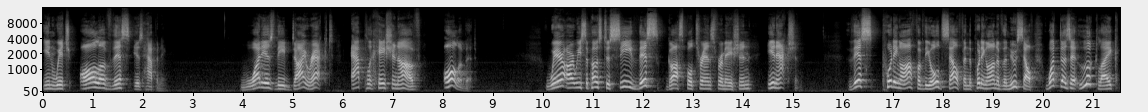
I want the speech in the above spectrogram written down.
in which all of this is happening? What is the direct application of all of it? where are we supposed to see this gospel transformation in action? This putting off of the old self and the putting on of the new self, what does it look like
